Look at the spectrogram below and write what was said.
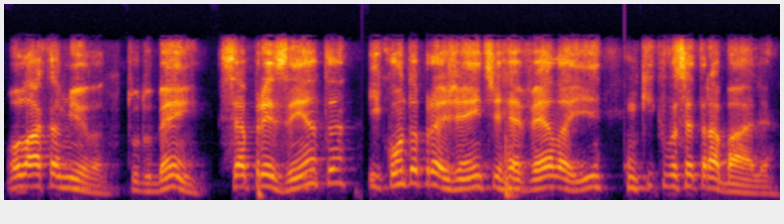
Olá, Camila, tudo bem? Se apresenta e conta pra gente, revela aí com o que, que você trabalha.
